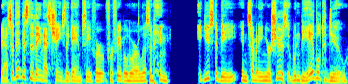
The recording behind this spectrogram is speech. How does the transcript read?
yeah. So th- this is the thing that's changed the game. See, for for people who are listening, it used to be in somebody in your shoes that wouldn't be able to do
